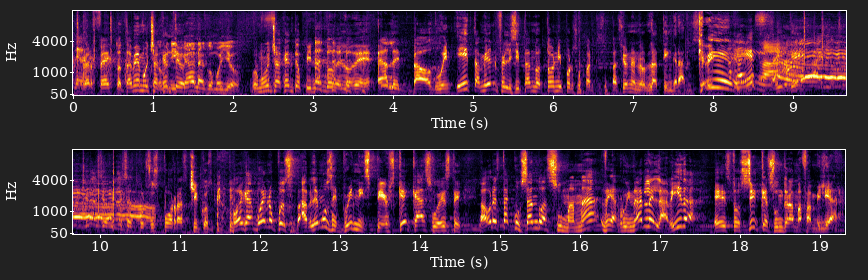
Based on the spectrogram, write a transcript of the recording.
perfecto. También mucha Dominicana gente. como yo. Mucha gente opinando de lo de Alec Baldwin. Y también felicitando a Tony por su participación en los Latin Grammys. ¡Qué bien! Gracias, gracias por sus porras, chicos. Oigan, bueno, pues hablemos de Britney Spears. ¿Qué caso este? Ahora está acusando a su mamá de arruinarle la vida. Esto sí que es un drama familiar.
